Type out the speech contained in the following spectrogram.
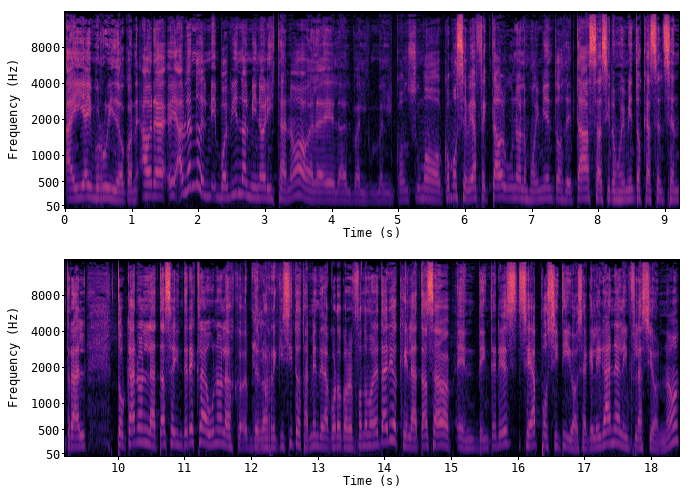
ahí hay ruido. con Ahora, eh, hablando del, volviendo al minorista, ¿no? El, consumo, cómo se ve afectado algunos de los movimientos de tasas y los movimientos que hace el central. Tocaron la tasa de interés, claro, uno de los, de los requisitos también del acuerdo con el Fondo Monetario es que la tasa en- de interés sea positiva, o sea, que le gane a la inflación, ¿no?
